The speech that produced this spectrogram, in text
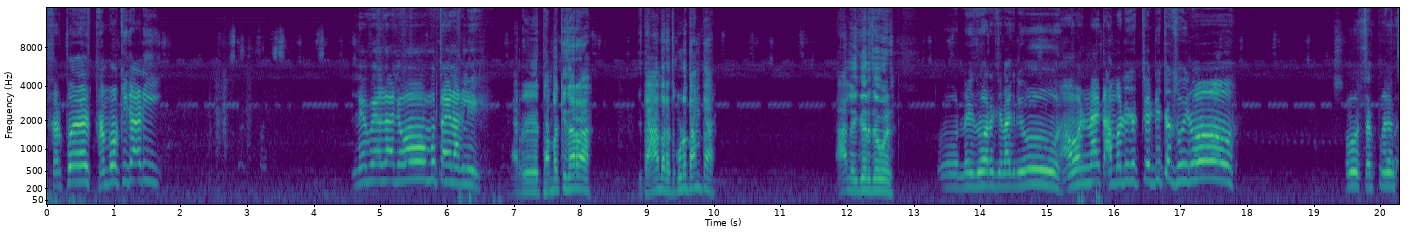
सरपंच थांबव की गाडी लय वेळ झाले हो मुताय लागली अरे थांबा की जरा. इथं अंधाराचं कुठं थांबता? आलंय घर जवळ. हो लय जोराची लागली हो आवाज नाही थांबवली तर चड्डीतच होईल हो हो सरपंच.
